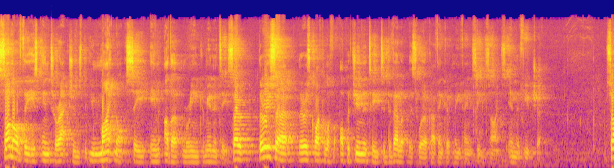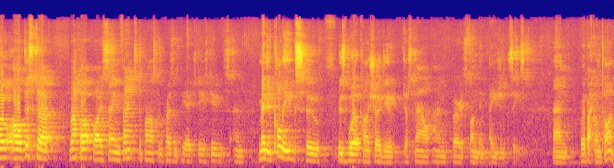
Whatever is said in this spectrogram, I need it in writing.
some of these interactions that you might not see in other marine communities. So there is, a, there is quite a lot of opportunity to develop this work, I think, at methane seep sites in the future. So I'll just uh, wrap up by saying thanks to past and present PhD students and many colleagues who, whose work I showed you just now and various funding agencies. And we're back on time.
